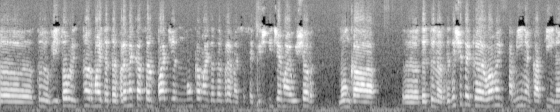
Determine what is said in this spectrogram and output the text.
uh, viitorului tânăr mai de devreme ca să-l bage în muncă mai de devreme, să se câștige mai ușor munca uh, de tânăr. Gândește-te că oameni ca mine, ca tine,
